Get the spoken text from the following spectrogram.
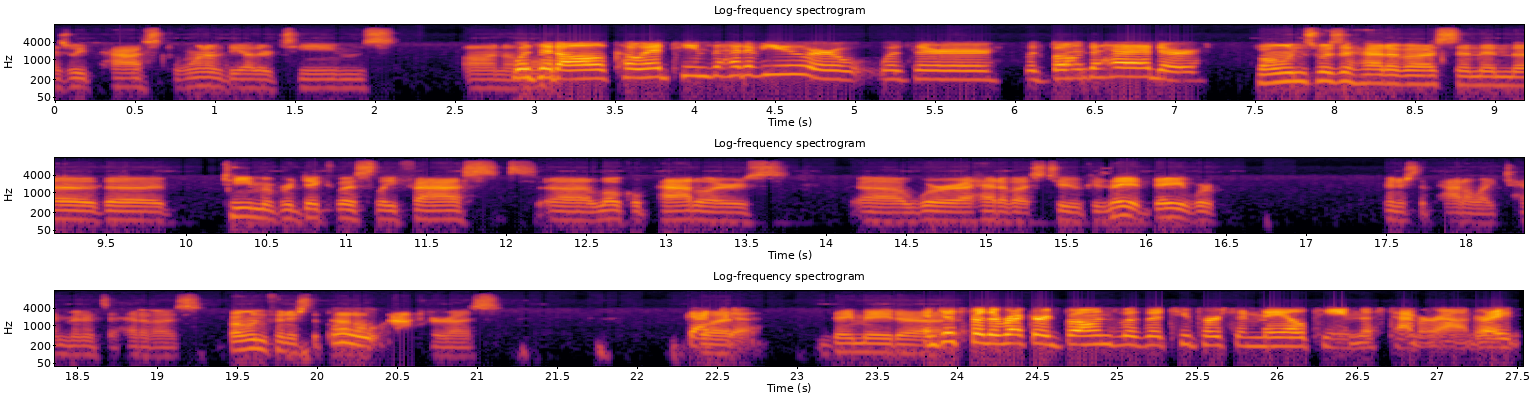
as we passed one of the other teams. On was it all co-ed teams ahead of you, or was there was Bones ahead, or Bones was ahead of us, and then the the team of ridiculously fast uh, local paddlers uh, were ahead of us too because they they were finished the paddle like 10 minutes ahead of us. Bone finished the paddle Ooh. after us. Gotcha. but they made a and just for the record bones was a two person male team this time around right?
